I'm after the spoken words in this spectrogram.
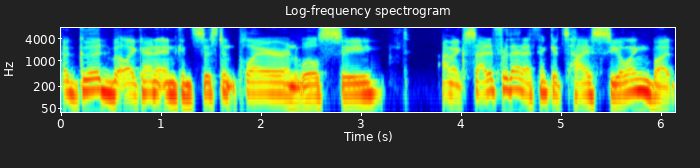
a good but like kind of inconsistent player, and we'll see. I'm excited for that. I think it's high ceiling, but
